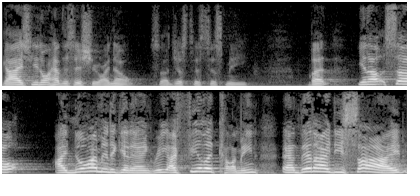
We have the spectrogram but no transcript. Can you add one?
Guys, you don't have this issue, I know. So just it's just me. But, you know, so I know I'm going to get angry. I feel it coming. And then I decide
